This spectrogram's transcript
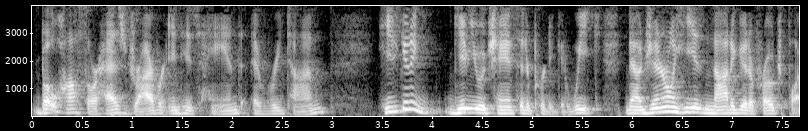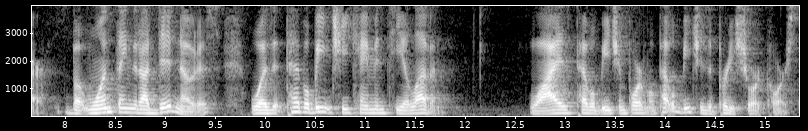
Beau Hossler has driver in his hand every time, he's going to give you a chance at a pretty good week. Now, generally, he is not a good approach player. But one thing that I did notice was at Pebble Beach, he came in T11. Why is Pebble Beach important? Well, Pebble Beach is a pretty short course.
